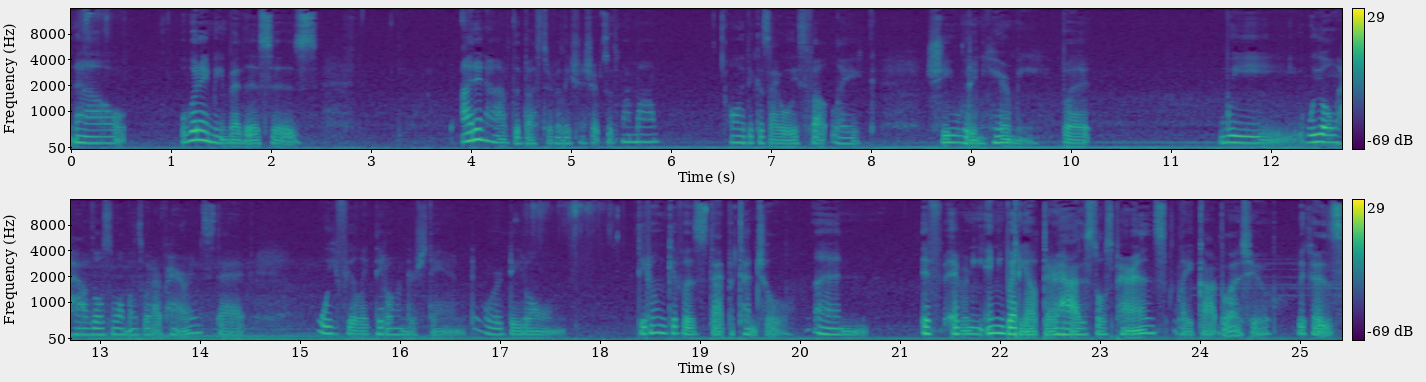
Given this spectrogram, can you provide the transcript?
Now, what I mean by this is I didn't have the best of relationships with my mom, only because I always felt like she wouldn't hear me. But we we all have those moments with our parents that we feel like they don't understand or they don't they don't give us that potential and if any anybody out there has those parents, like God bless you because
